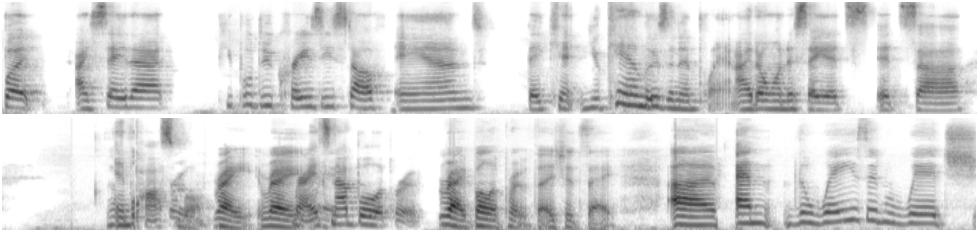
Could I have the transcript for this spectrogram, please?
but I say that people do crazy stuff and they can't, you can lose an implant. I don't want to say it's, it's, uh, impossible. Right, right, right. It's not bulletproof. Right, bulletproof, I should say. Uh, and the ways in which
